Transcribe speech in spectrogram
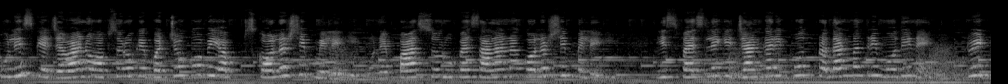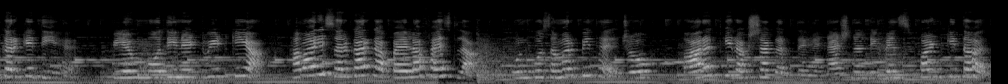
पुलिस के जवानों, अफसरों के बच्चों को भी अब स्कॉलरशिप मिलेगी। उन्हें पाँच सौ रूपए सालाना स्कॉलरशिप मिलेगी। इस फैसले की जानकारी खुद प्रधानमंत्री मोदी ने ट्वीट करके दी है। पीएम मोदी ने ट्वीट किया, हमारी सरकार का पहला फैसला उनको समर्पित है, जो भारत की रक्षा करते हैं नेशनल डिफेंस फंड के तहत।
